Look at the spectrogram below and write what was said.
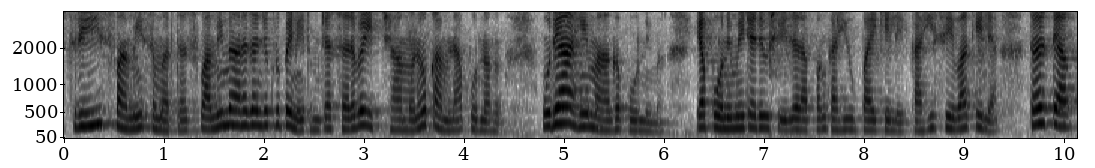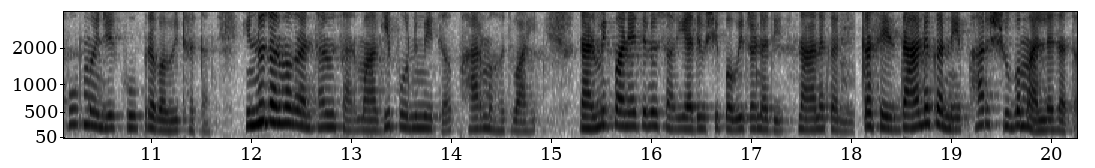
श्री स्वामी समर्थ. स्वामी महाराजांच्या कृपेने तुमच्या सर्व इच्छा मनोकामना पूर्ण हो. उद्या आहे माघ पौर्णिमा. या पौर्णिमेच्या दिवशी जर आपण काही उपाय केले काही सेवा केल्या तर त्या खूप म्हणजे खूप प्रभावी ठरतात. हिंदू धर्मग्रंथानुसार माघी पौर्णिमेचं फार महत्त्व आहे. धार्मिक मान्यतेनुसार या दिवशी पवित्र नदीत स्नान करणे तसेच दान करणे फार शुभ मानलं जातं.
